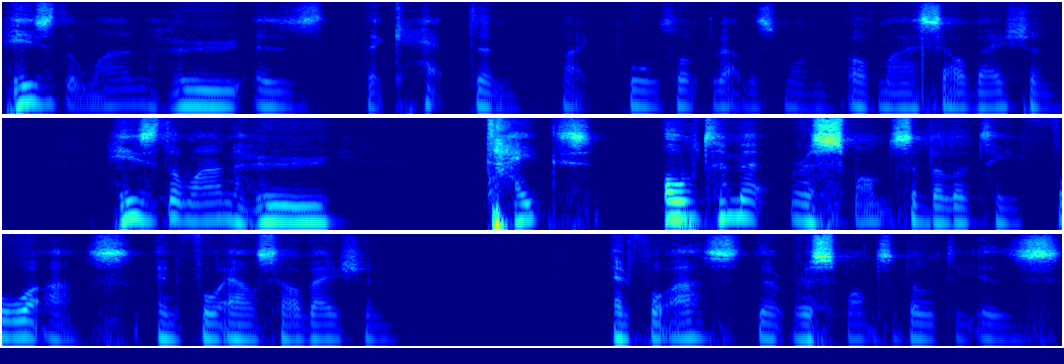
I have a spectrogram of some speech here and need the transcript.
He's the one who is the captain, like Paul talked about this morning, of my salvation. He's the one who takes ultimate responsibility for us and for our salvation. And for us, the responsibility is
